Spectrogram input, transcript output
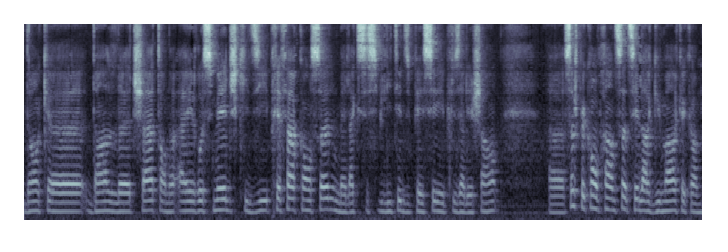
Donc, euh, dans le chat, on a Aerosmidge qui dit préfère console, mais l'accessibilité du PC est plus alléchante. Euh, ça, je peux comprendre ça, tu sais, l'argument que comme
